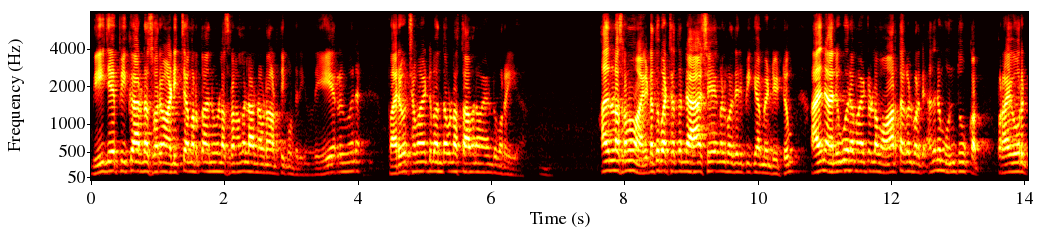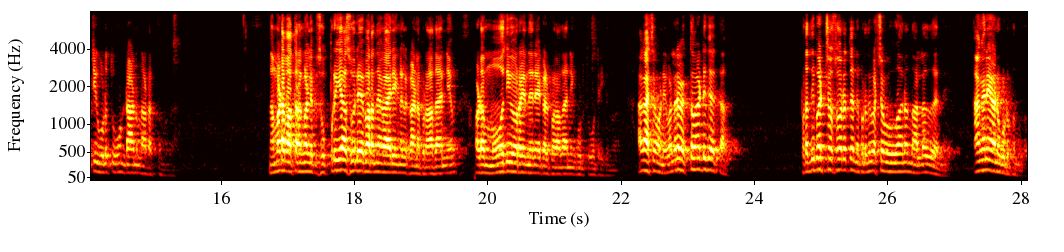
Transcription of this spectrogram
ബി ജെ പിക്കാരുടെ സ്വരം അടിച്ചമർത്താനുമുള്ള ശ്രമങ്ങളാണ് അവിടെ നടത്തിക്കൊണ്ടിരിക്കുന്നത്. ഏറെ അറിവിന് പരോക്ഷമായിട്ട് ബന്ധമുള്ള സ്ഥാപനമായതുകൊണ്ട് പറയുക. അതിനുള്ള ശ്രമമാണ് ഇടതുപക്ഷത്തിന്റെ ആശയങ്ങൾ പ്രചരിപ്പിക്കാൻ വേണ്ടിയിട്ടും അതിന് അനുകൂലമായിട്ടുള്ള വാർത്തകൾ പ്രതി അതിന് മുൻതൂക്കം പ്രയോറിറ്റി കൊടുത്തുകൊണ്ടാണ് നടക്കുന്നത്. നമ്മുടെ പത്രങ്ങളിൽ സുപ്രിയ സുലെ പറഞ്ഞ കാര്യങ്ങൾക്കാണ് പ്രാധാന്യം. അവിടെ മോദി പറയുന്നതിനേക്കാൾ പ്രാധാന്യം കൊടുത്തുകൊണ്ടിരിക്കുന്നത്. ആകാശവാണി വളരെ വ്യക്തമായിട്ട് കേൾക്കാം. പ്രതിപക്ഷ സ്വരത്തിന് പ്രതിപക്ഷ ബഹുമാനം നല്ലത് തന്നെ. അങ്ങനെയാണ് കൊടുക്കുന്നത്.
